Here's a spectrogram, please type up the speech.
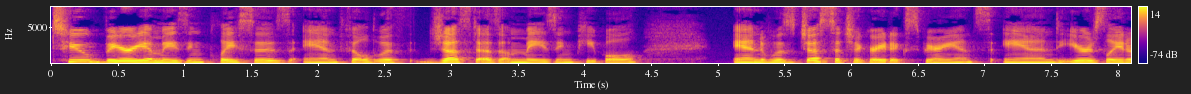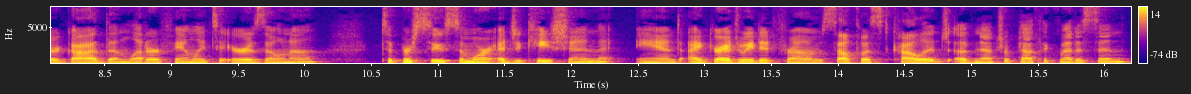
two very amazing places and filled with just as amazing people. And it was just such a great experience. And years later, God then led our family to Arizona to pursue some more education. And I graduated from Southwest College of Naturopathic Medicine,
